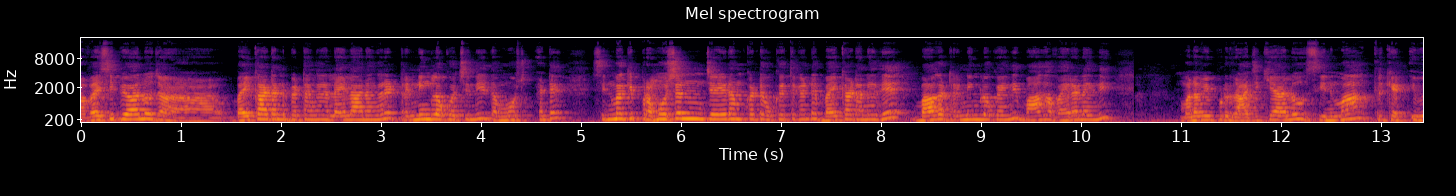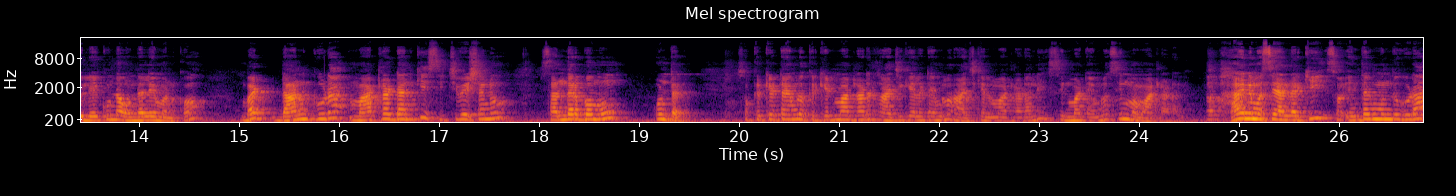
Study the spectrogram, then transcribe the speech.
వైసీపీ వాళ్ళు బైకాట్ అని పెట్టంగానే లైలా అనగానే ట్రెండింగ్లోకి వచ్చింది. ద మోస్ట్ అంటే సినిమాకి ప్రమోషన్ చేయడం కంటే ఒక ఎత్తు కంటే బైకాట్ అనేదే బాగా ట్రెండింగ్లోకి అయింది బాగా వైరల్ అయింది. మనం ఇప్పుడు రాజకీయాలు సినిమా క్రికెట్ ఇవి లేకుండా ఉండలేమనుకో బట్ దానికి కూడా మాట్లాడడానికి సిచ్యువేషను సందర్భము ఉంటుంది. సో క్రికెట్ టైంలో క్రికెట్ మాట్లాడాలి రాజకీయాల టైంలో రాజకీయాలు మాట్లాడాలి సినిమా టైంలో సినిమా మాట్లాడాలి. హాయ్ నమస్తే అందరికీ. సో ఇంతకుముందు కూడా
